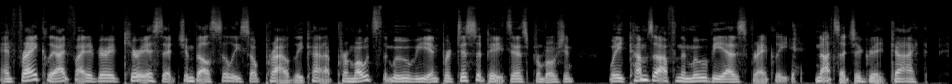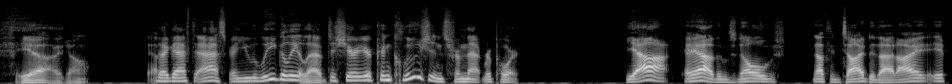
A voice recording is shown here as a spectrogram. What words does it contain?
And frankly, I find it very curious that Jim Balsillie so proudly kind of promotes the movie and participates in its promotion when he comes off in the movie as, frankly, not such a great guy. Yeah, I know. Yeah. I have to ask, are you legally allowed to share your conclusions from that report? Yeah, yeah. There was no nothing tied to that. I it,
